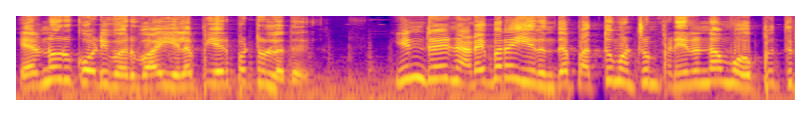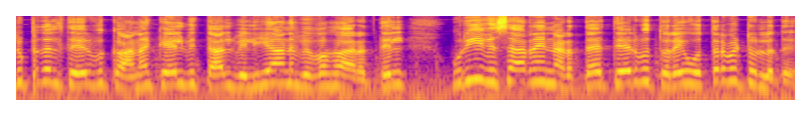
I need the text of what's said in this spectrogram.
இருநூறு கோடி வருவாய் இழப்பு ஏற்பட்டுள்ளது. இன்று நடைபெற இருந்த பத்து மற்றும் பனிரெண்டாம் வகுப்பு திருப்புதல் தேர்வுக்கான கேள்வித்தாள் வெளியான விவகாரத்தில் உரிய விசாரணை நடத்த தேர்வுத்துறை உத்தரவிட்டுள்ளது.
